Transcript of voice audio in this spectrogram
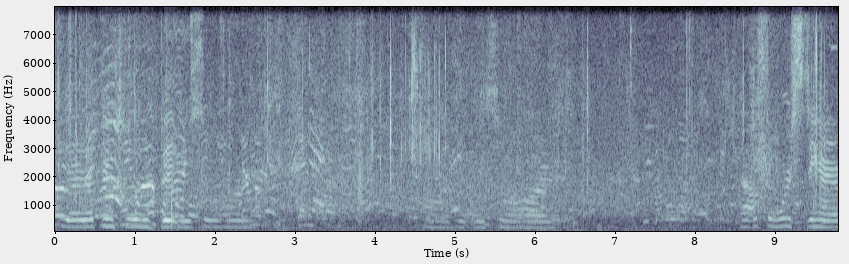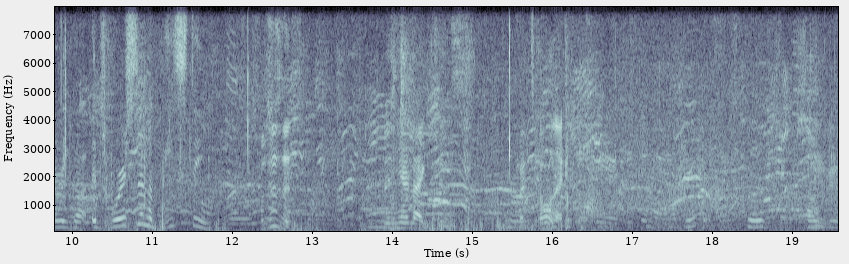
Yeah, that thing totally bit me so hard. It bit me so hard. That's the worst sting I ever got. It's worse than a bee sting. What is this? Been here like since. But it's cold actually. Good. Sound good.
